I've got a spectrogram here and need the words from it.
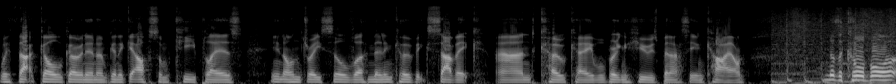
With that goal going in, I'm going to get off some key players in Andre Silva, Milinkovic Savic, and Koke. We'll bring Hughes, Benassi, and Kai on. Another core ball,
